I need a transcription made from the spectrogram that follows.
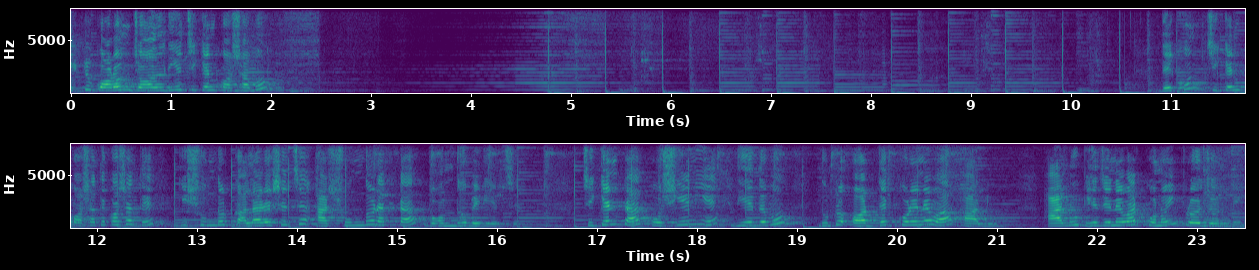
একটু গরম জল দিয়ে চিকেন কষাবো। দেখুন, চিকেন কষাতে কষাতে কি সুন্দর কালার এসেছে আর সুন্দর একটা গন্ধ বেরিয়েছে। চিকেনটা কষিয়ে নিয়ে দিয়ে দেব দুটো অর্ধেক করে নেওয়া আলু। আলু ভেজে নেওয়ার কোনোই প্রয়োজন নেই।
